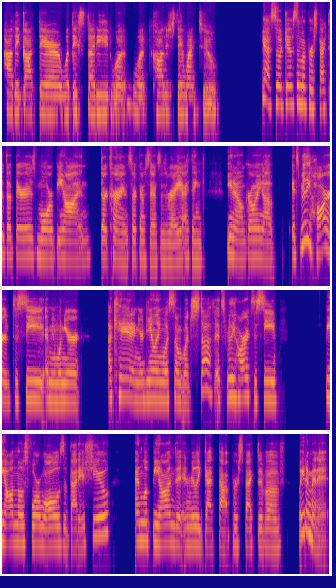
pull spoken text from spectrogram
how they got there, what they studied, what what college they went to. Yeah, so it gives them a perspective that there is more beyond their current circumstances, right? I think, you know, growing up, it's really hard to see, I mean, when you're a kid and you're dealing with so much stuff, it's really hard to see beyond those four walls of that issue and look beyond it and really get that perspective of wait a minute.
